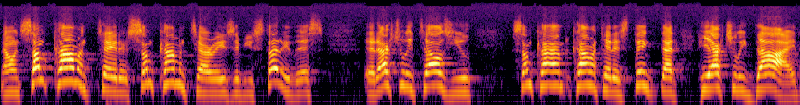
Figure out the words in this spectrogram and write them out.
Now, in some commentators, some commentaries, if you study this, it actually tells you some com- commentators think that he actually died,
